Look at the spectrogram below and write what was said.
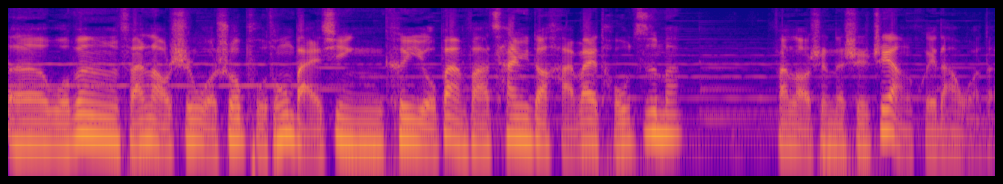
呃，我问樊老师，我说普通百姓可以有办法参与到海外投资吗？樊老师呢是这样回答我的。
